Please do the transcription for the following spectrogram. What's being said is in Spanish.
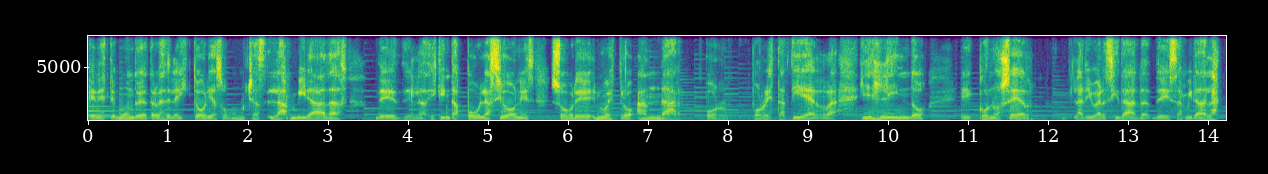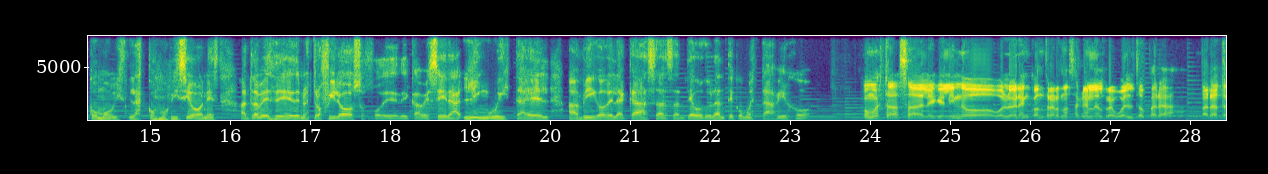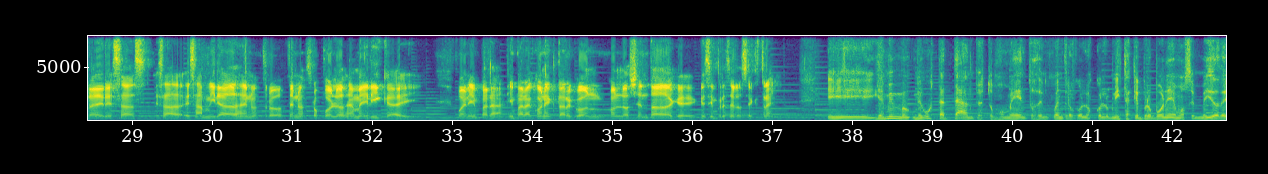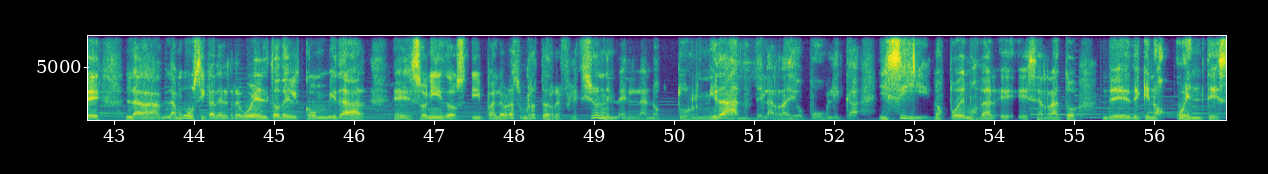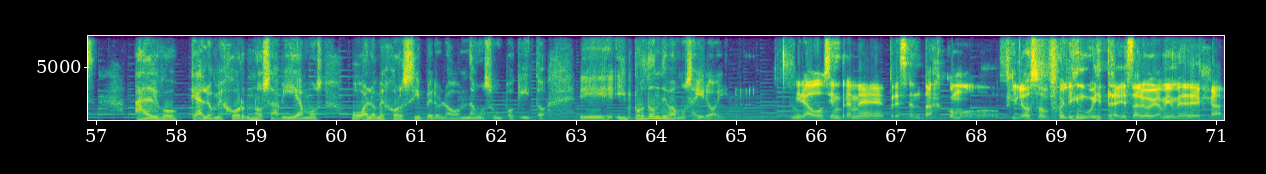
que en este mundo y a través de la historia son muchas las miradas de, las distintas poblaciones sobre nuestro andar por, por esta tierra. Y es lindo eh, conocer la diversidad de esas miradas, las, las cosmovisiones, a través de, nuestro filósofo de, cabecera, lingüista, él, amigo de la casa, Santiago Durante. ¿Cómo estás, viejo? ¿Cómo estás, Ale? Qué lindo volver a encontrarnos acá en el revuelto para, para traer esas, esas, miradas de, nuestro, de nuestros pueblos de América y, bueno, y para, y para conectar con, con la oyentada que, que siempre se los extraña. Y, a mí me, gusta tanto estos momentos de encuentro con los columnistas que proponemos en medio de la, música, del revuelto, del convidar eh, sonidos y palabras, un rato de reflexión en, la nocturnidad de la radio pública. Y sí, nos podemos dar eh, ese rato de, que nos cuentes algo que a lo mejor no sabíamos o a lo mejor sí, pero lo ahondamos un poquito. ¿Y por dónde vamos a ir hoy? Mira, vos siempre me presentás como filósofo lingüista y es algo que a mí me deja,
